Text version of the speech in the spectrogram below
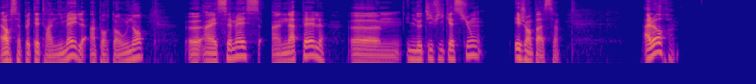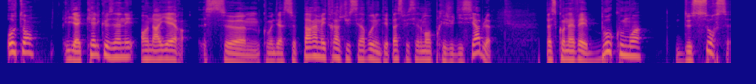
Alors ça peut être un email, important ou non, euh, un SMS, un appel, euh, une notification, et j'en passe. Alors, autant il y a quelques années en arrière, ce, euh, ce paramétrage du cerveau n'était pas spécialement préjudiciable, parce qu'on avait beaucoup moins de sources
